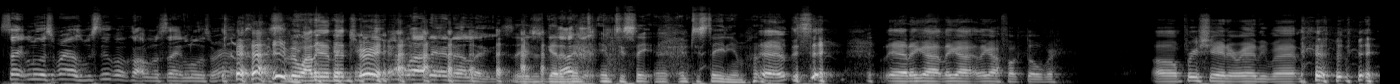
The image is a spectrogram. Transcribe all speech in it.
St. Louis Rams, we still gonna call them the St. Louis Rams. Even while they're in that trade. While they're in LA. So you just got an Fuck empty, empty, sta- uh, empty stadium. yeah, yeah, they got they got they got fucked over. Um, appreciate it, Randy, man.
